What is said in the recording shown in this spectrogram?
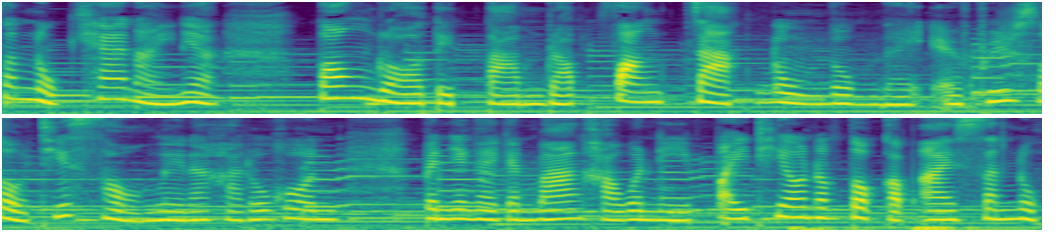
สนุกแค่ไหนเนี่ย ต้องรอติดตามรับฟังจากหนุ่มๆใน episode ที่ 2 เลยนะคะทุกคนเป็นยังไงกันบ้างคะวันนี้ไปเที่ยวน้ำตกกับไอสนุก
